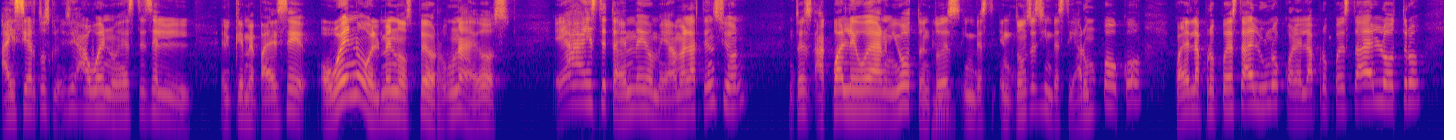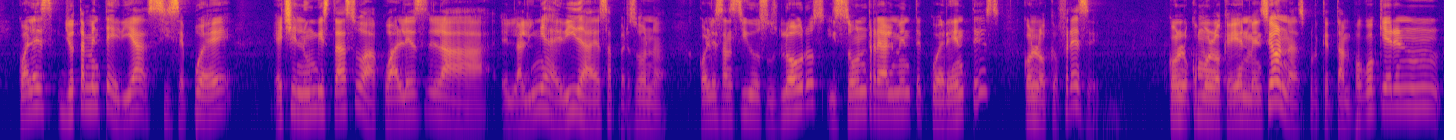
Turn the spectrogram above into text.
hay ciertos que ah, bueno, este es el, el que me parece o bueno o el menos peor, una de dos. Eh, ah, este también medio me llama la atención, entonces, ¿a cuál le voy a dar mi voto? Entonces, investi- entonces investigar un poco cuál es la propuesta del uno, cuál es la propuesta del otro, cuál es, yo también te diría, si se puede, échenle un vistazo a cuál es la, la línea de vida de esa persona, cuáles han sido sus logros y son realmente coherentes con lo que ofrece, con lo- como lo que bien mencionas, porque tampoco quieren un-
